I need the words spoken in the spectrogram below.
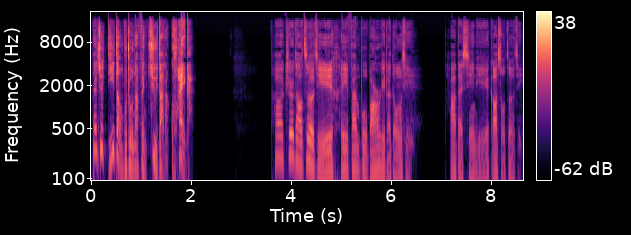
但却抵挡不住那份巨大的快感。他知道自己黑帆布包里的东西。他在心里告诉自己：“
